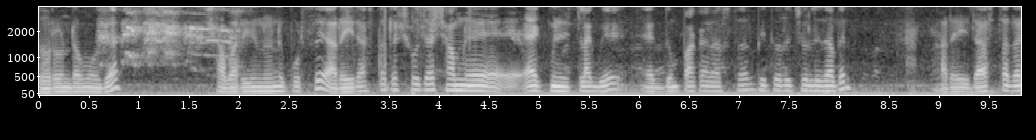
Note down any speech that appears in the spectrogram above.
ধরনডা মৌজা। সাবার ইউনিয়নে পড়ছে, আর এই রাস্তাটা সোজা সামনে এক মিনিট লাগবে, একদম পাকা রাস্তার ভিতরে চলে যাবেন। আর এই রাস্তাটা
